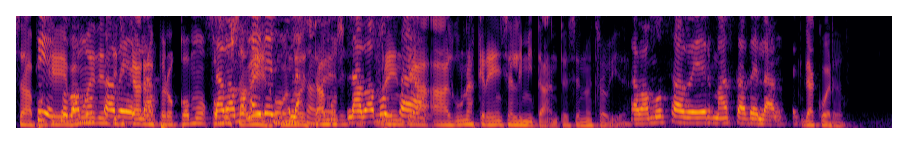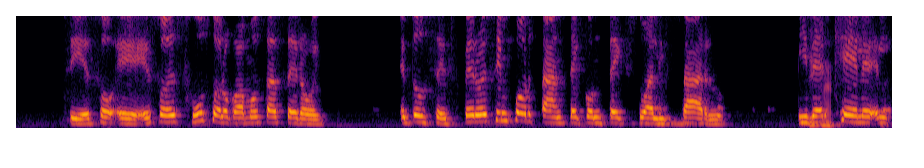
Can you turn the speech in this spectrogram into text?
O sea, Sí, porque eso vamos, a vamos a identificarlas, verla. pero ¿cómo, cómo vamos a saber cuando ¿Cómo estamos? La vamos frente a, a- a algunas creencias limitantes en nuestra vida? La vamos a ver más adelante. De acuerdo. Sí, eso, eh, eso es justo lo que vamos a hacer hoy. Entonces, pero es importante contextualizarnos y Sí, ver claro. que el- el-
